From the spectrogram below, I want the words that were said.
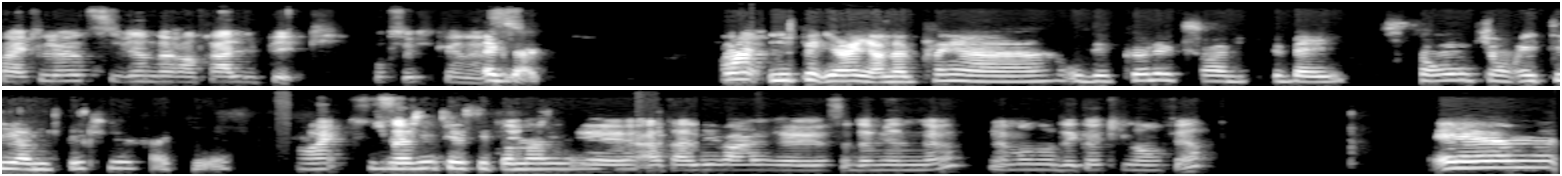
Fait que là, tu viens de rentrer à l'IPIC, pour ceux qui connaissent. Exact. Oui, l'IPIC, il y en a plein au DECA qui, sont ben, qui, sont, qui ont été à l'IPIC. Oui. J'imagine que c'est pas mal. Euh, à t'aller vers euh, ce domaine-là, le monde au DECA qui l'ont fait? Euh,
